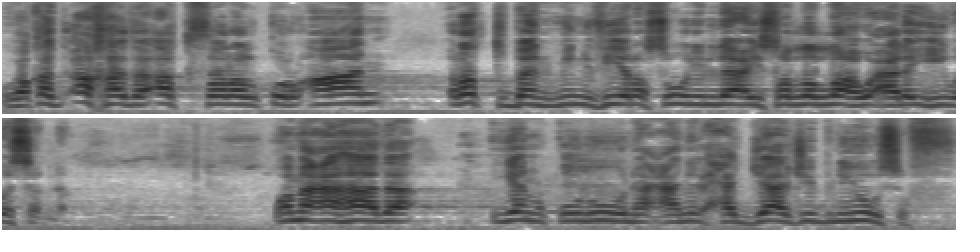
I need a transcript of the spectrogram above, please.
وقد أخذ أكثر القرآن رطبا من في رسول الله صلى الله عليه وسلم. ومع هذا ينقلون عن الحجاج بن يوسف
